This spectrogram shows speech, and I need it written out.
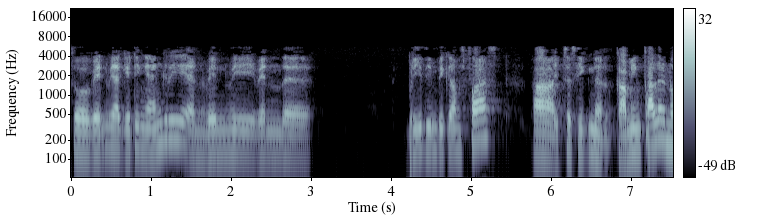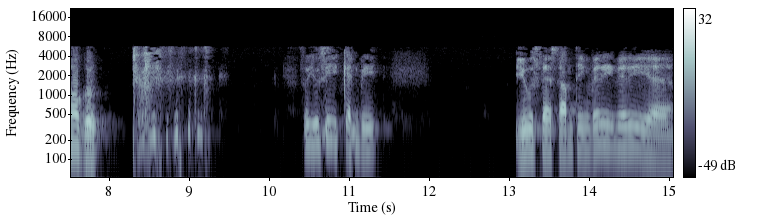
So when we are getting angry and when we, when the breathing becomes fast, ah, it's a signal. Coming color, no good. so you see, it can be used as something very, very uh,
